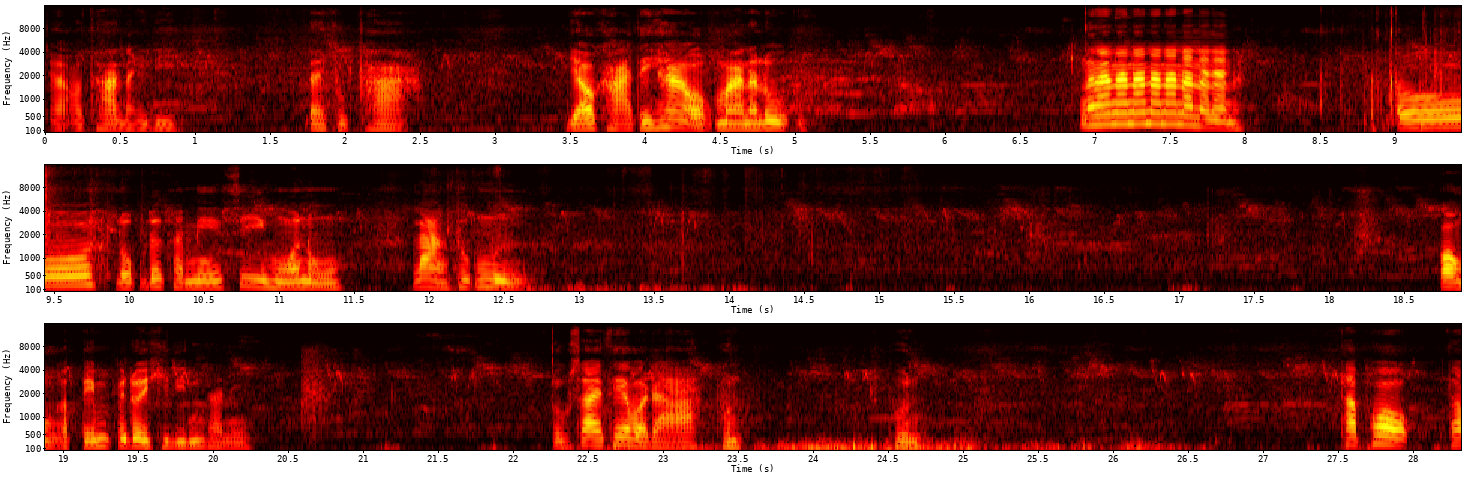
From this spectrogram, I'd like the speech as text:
จะเอาท่าไหนดี ได้ทุกท่าอย่าเอาขาที่ห้าออกมานะลูกนั่นนั่นนั่นนั่นนั่นนั่นโอ้ลบด้อค่ะเมซี่หัวหนูล่างทุกมือกล้องก็เต็มไปด้วยขี้ดินค่ะนี่ถูกไส้เทวดา พุ่น พุ่น ถ้าพ่อถ้า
